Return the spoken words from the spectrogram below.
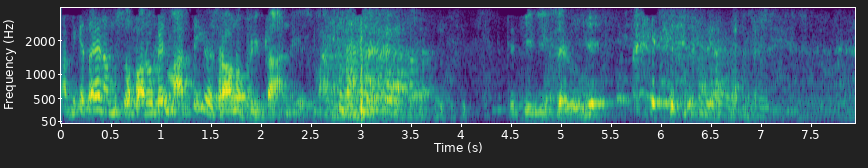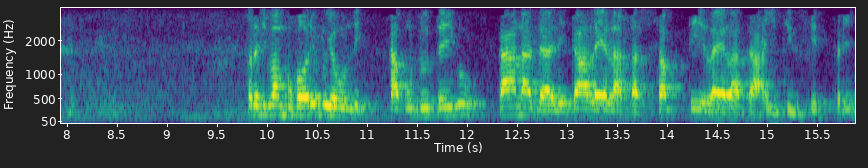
Tapi kita yang Mustafa Rukin mati, ya serana berita nih, mati. Jadi di Terus Imam Bukhari ku ya unik. Kapundute iku kana dalika lailatas sabti lailata idil fitri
